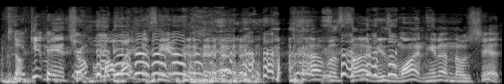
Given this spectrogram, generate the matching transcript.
Don't get me in trouble. My wife is here. I have a son. He's one. He doesn't know shit.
